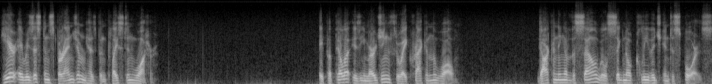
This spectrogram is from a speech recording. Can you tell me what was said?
Here a resistant sporangium has been placed in water. A papilla is emerging through a crack in the wall. Darkening of the cell will signal cleavage into spores.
